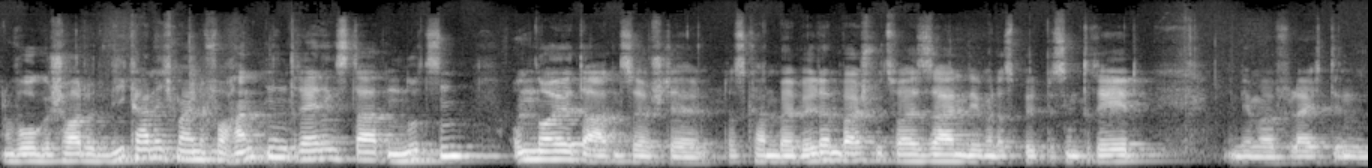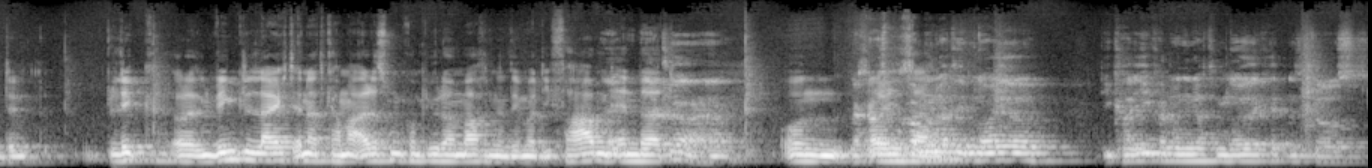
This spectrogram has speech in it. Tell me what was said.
wo geschaut wird, wie kann ich meine vorhandenen Trainingsdaten nutzen, um neue Daten zu erstellen. Das kann bei Bildern beispielsweise sein, indem man das Bild ein bisschen dreht, indem man vielleicht den, den Blick oder den Winkel leicht ändert, kann man alles mit dem Computer machen, indem man die Farben ändert Klar, ja. und Da kann solche Sachen. nach dem neue, die KI kann dann nach dem neue Erkenntnisse daraus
